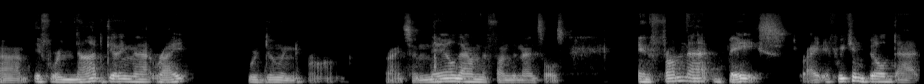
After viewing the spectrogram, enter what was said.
Um, if we're not getting that right, we're doing it wrong, right? So nail down the fundamentals. And from that base, right, if we can build that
